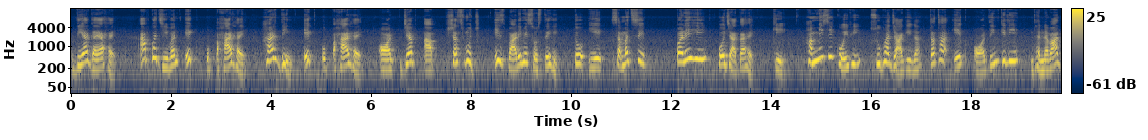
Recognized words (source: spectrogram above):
दिया गया है। आपका जीवन एक उपहार है। हर दिन एक उपहार है। और जब आप सचमुच इस बारे में सोचते हैं तो ये समझ से परे ही हो जाता है कि हम में से कोई भी सुबह जागेगा तथा एक और दिन के लिए धन्यवाद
